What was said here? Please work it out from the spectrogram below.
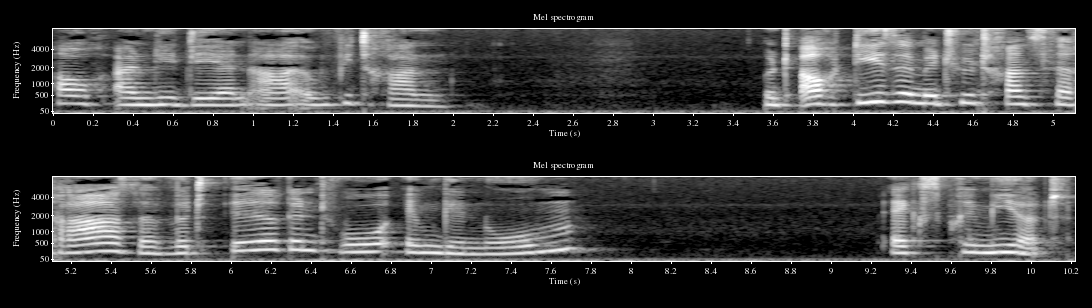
auch an die DNA irgendwie dran. Und auch diese Methyltransferase wird irgendwo im Genom exprimiert.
